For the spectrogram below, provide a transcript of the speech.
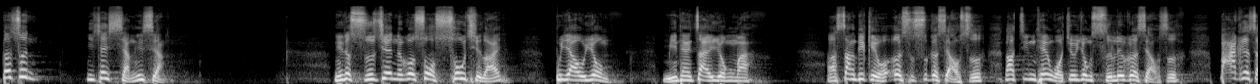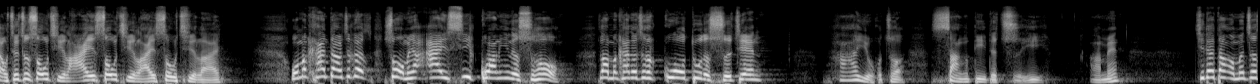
但是你再想一想，你的时间能够说收起来，不要用，明天再用吗？啊！上帝给我二十四个小时，那今天我就用十六个小时，八个小时就收起来，收起来，收起来。我们看到这个说我们要爱惜光阴的时候，那我们看到这个过渡的时间，它有着上帝的旨意。阿门。今天当我们这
